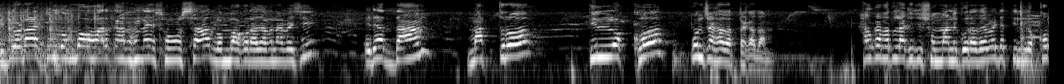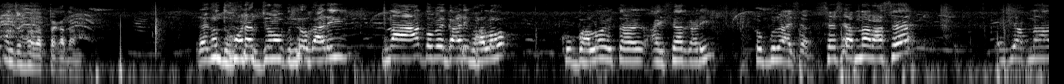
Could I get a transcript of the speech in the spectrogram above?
ভিডিওটা একটু লম্বা হওয়ার কারণে সমস্যা, লম্বা করা যাবে না বেশি। এটার দাম মাত্র তিন লক্ষ পঞ্চাশ হাজার টাকা দাম। হালকা পাতলা কিছু সম্মানী করা যাবে, এটা তিন লক্ষ পঞ্চাশ হাজার টাকা দাম। এটা কিন্তু অনেক জনপ্রিয় গাড়ি। না, তবে গাড়ি ভালো, খুব ভালো, এটা আইসার গাড়ি, সবগুলো আইসার শেষে আপনার আছে, এই যে আপনার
